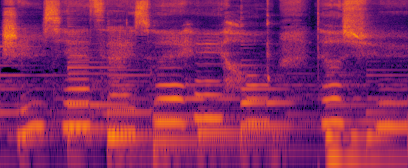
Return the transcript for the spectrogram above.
是写在最后的序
